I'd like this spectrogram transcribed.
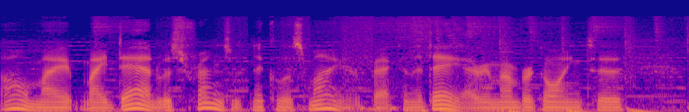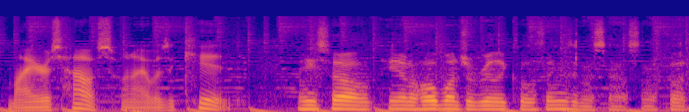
oh my my dad was friends with Nicholas Meyer back in the day. I remember going to Meyer's house when I was a kid. And he saw he had a whole bunch of really cool things in his house, and I thought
